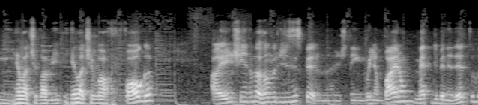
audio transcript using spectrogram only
em relativamente, relativa folga. Aí a gente entra na zona de desespero. Né? A gente tem William Byron, Matt de Benedetto,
